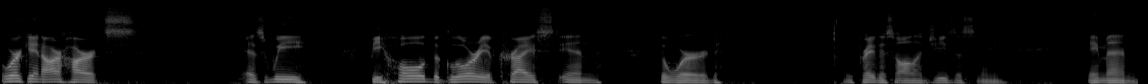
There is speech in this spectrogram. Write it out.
work in our hearts as we behold the glory of Christ in the Word. We pray this all in Jesus' name. Amen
